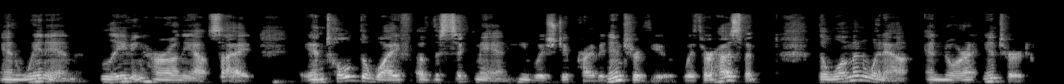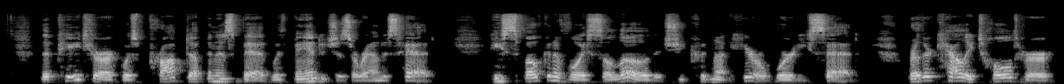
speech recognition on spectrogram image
and went in, leaving her on the outside, and told the wife of the sick man he wished a private interview with her husband. The woman went out and Nora entered. The patriarch was propped up in his bed with bandages around his head. He spoke in a voice so low that she could not hear a word he said. Brother Cowley told her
